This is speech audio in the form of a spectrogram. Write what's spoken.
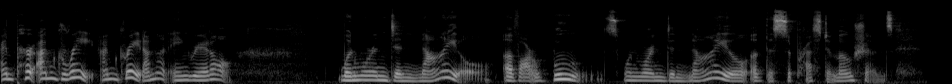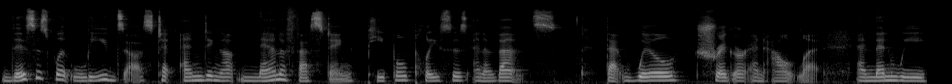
I'm per- I'm great. I'm great. I'm not angry at all." When we're in denial of our wounds, when we're in denial of the suppressed emotions, this is what leads us to ending up manifesting people, places, and events that will trigger an outlet. And then we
